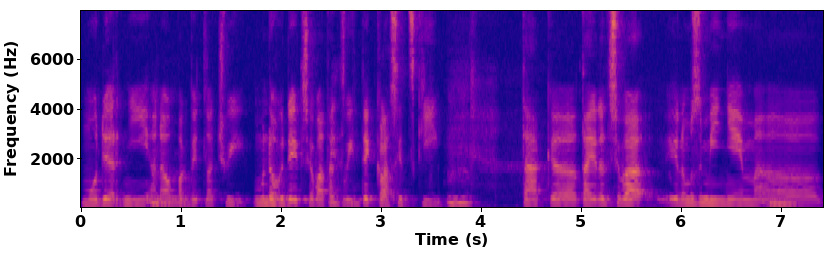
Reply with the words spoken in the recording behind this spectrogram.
moderní a mm. naopak vytlačují mnohdy třeba takový Jasně. ty klasický, mm. tak uh, tady třeba jenom zmíním mm. uh,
